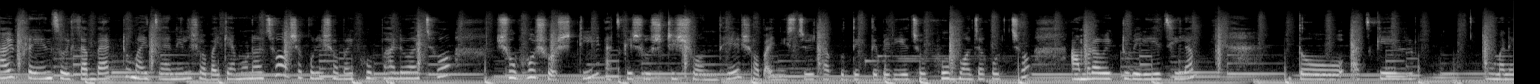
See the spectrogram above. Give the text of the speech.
Hi friends welcome back to my channel সবাই কেমন আছো? আশা করি সবাই খুব ভালো আছো। শুভ ষষ্ঠী। আজকে ষষ্ঠীর সন্ধে। সবাই নিশ্চয়ই ঠাকুর দেখতে বেরিয়েছো, খুব মজা করছ। আমরাও একটু বেরিয়েছিলাম। তো আজকের মানে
